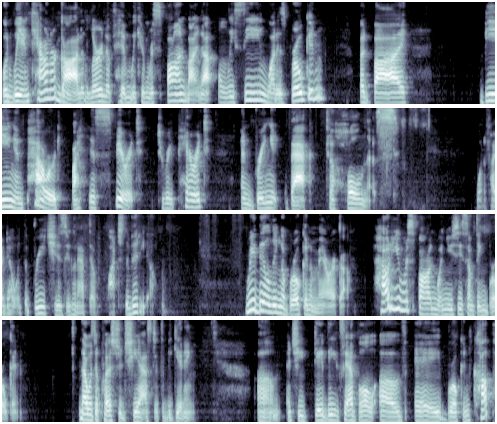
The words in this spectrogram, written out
When we encounter God and learn of Him, we can respond by not only seeing what is broken, but by being empowered by His Spirit to repair it and bring it back to wholeness. Want to find out what the breach is? You're going to have to watch the video. Rebuilding a broken America. How do you respond when you see something broken? That was a question she asked at the beginning. Um, and she gave the example of a broken cup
